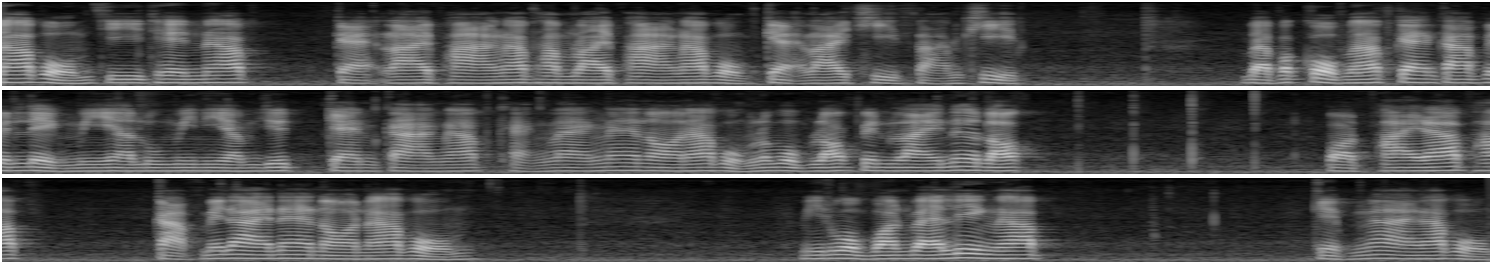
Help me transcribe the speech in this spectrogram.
นะครับผม G10 นะครับ แกะลายพรางนะครับทำลายพรางนะครับผม แกะลายขีด 3 ขีด แบบประกบนะครับ แกนกลางเป็นเหล็ก มีอลูมิเนียมยึดแกนกลางนะครับ แข็งแรงแน่นอนนะครับผม ระบบล็อกเป็นไลเนอร์ล็อก ปลอดภัยนะครับพับกลับไม่ได้แน่นอนนะครับผม มีระบบบอลแบริ่งนะครับ เก็บง่ายนะครับผม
